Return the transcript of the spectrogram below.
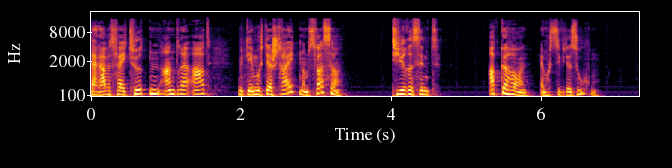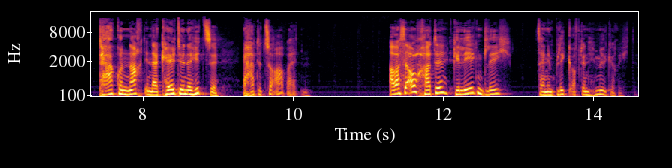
Da gab es vielleicht Hirten anderer Art, mit dem musste er streiten ums Wasser. Tiere sind abgehauen, er musste sie wieder suchen. Tag und Nacht in der Kälte, in der Hitze, er hatte zu arbeiten. Aber was er auch hatte, gelegentlich seinen Blick auf den Himmel gerichtet.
